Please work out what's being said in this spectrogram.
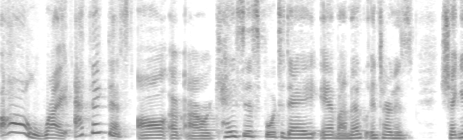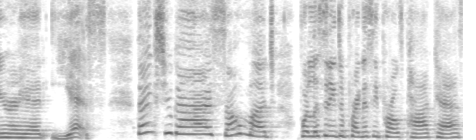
All right, I think that's all of our cases for today. And my medical intern is shaking her head. Yes. Thanks, you guys, so much for listening to Pregnancy Pearls podcast.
